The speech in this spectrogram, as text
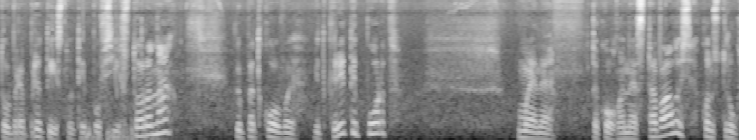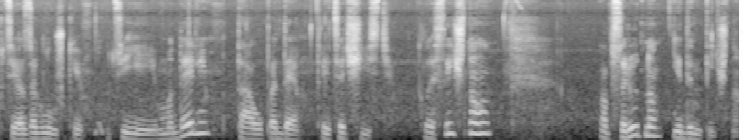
добре притиснути по всіх сторонах. Випадково відкрити порт. У мене такого не ставалося. Конструкція заглушки у цієї моделі та УПД 36 класичного абсолютно ідентична.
